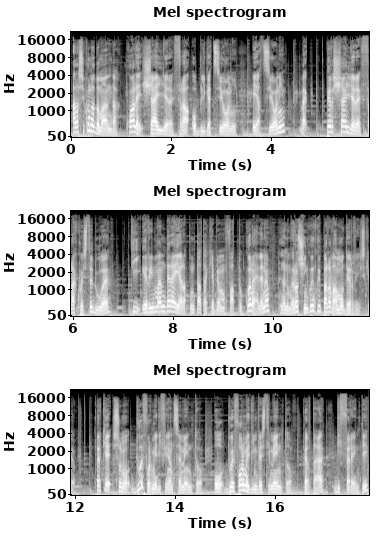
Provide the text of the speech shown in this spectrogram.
Alla seconda domanda, quale scegliere fra obbligazioni e azioni? Beh, per scegliere fra queste due ti rimanderei alla puntata che abbiamo fatto con Elena, la numero 5, in cui parlavamo del rischio perché sono due forme di finanziamento o due forme di investimento per te differenti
